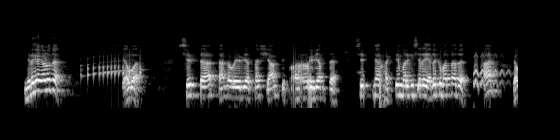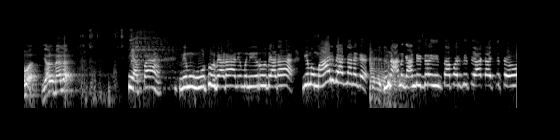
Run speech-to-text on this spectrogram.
ನಿನಗ ಹೇಳುದ? ಯವ್ವ, ಸಿಟ್ಟ ತನ್ನ ವೈರಿ ಅಂತ ಶಾಂತಿ ಪರವೈರಿ ಅಂತ ಸಿಟ್ನ್ಯಾಗ ಹಟ್ಟಿ ಮರಗಿಸಿರ ಎದಕ್ ಬರ್ತದ? ಯವ್ವ, ಹೇಳ ಮೇಲೆ ಯಪ್ಪ, ನಿಮ್ ಊಟ ಬೇಡ ನಿಮ್ಮ ನೀರು ಬೇಡ ನಿಮ್ ಮಾರಿ ಬೇಡ ನನಗ. ನಾನು ಗಂಡಿದ್ರೆ ಇಂತ ಪರಿಸ್ಥಿತಿ ಯಾಕೆ ಹಾಕಿತ್ತವ್ವ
